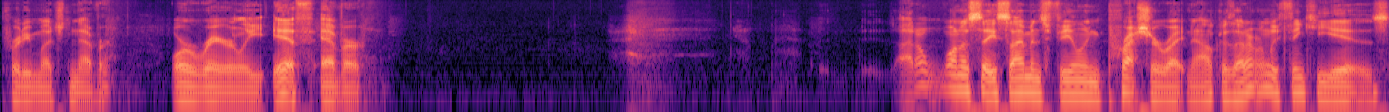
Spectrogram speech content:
pretty much never, or rarely, if ever. I don't want to say Simon's feeling pressure right now because I don't really think he is,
